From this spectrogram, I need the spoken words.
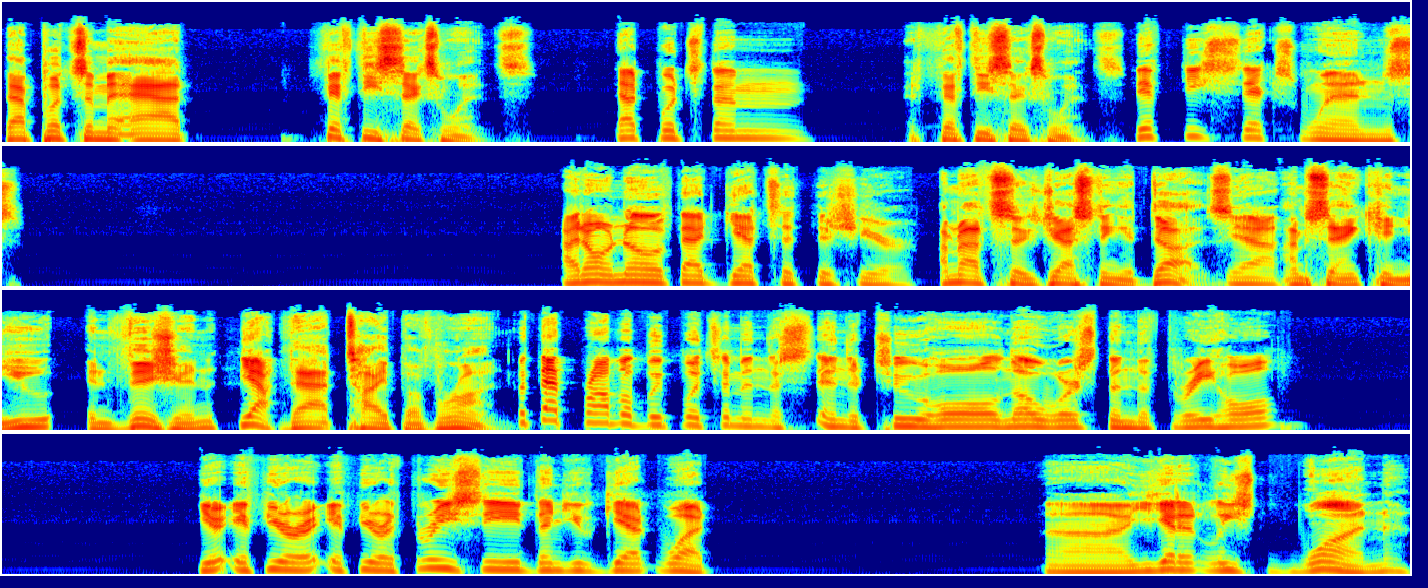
that puts them at 56 wins. That puts them At 56 wins. 56 wins. I don't know if that gets it this year. I'm not suggesting it does. Yeah. I'm saying, can you envision Yeah. that type of run? But that probably puts them in the in the two hole, no worse than the three hole. You if you're if you're a three seed, then you get what? Uh, you get at least one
